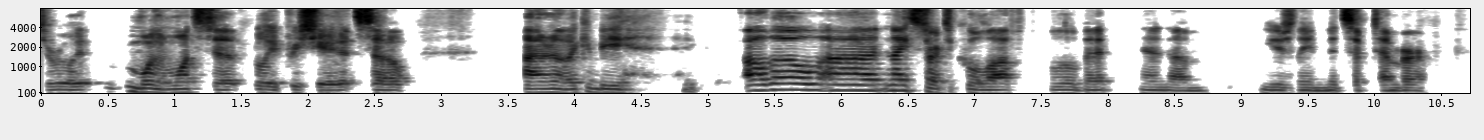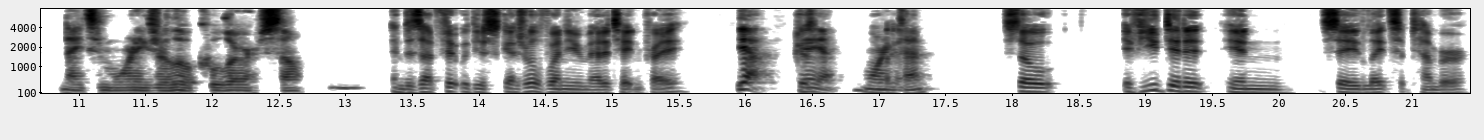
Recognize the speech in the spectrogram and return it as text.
to really more than once to really appreciate it. So I don't know, it can be although uh nights start to cool off a little bit and um usually in mid September nights and mornings are a little cooler. So And does that fit with your schedule of when you meditate and pray? Yeah. Yeah, yeah. Morning okay. time. So if you did it in say late September,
